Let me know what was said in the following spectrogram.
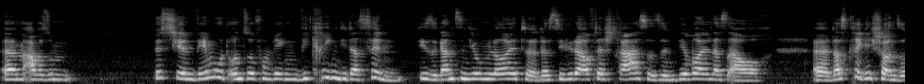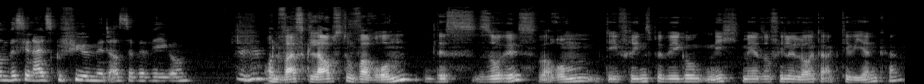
ähm, aber so ein bisschen Wehmut und so von wegen, wie kriegen die das hin? Diese ganzen jungen Leute, dass sie wieder auf der Straße sind. Wir wollen das auch. Äh, das kriege ich schon so ein bisschen als Gefühl mit aus der Bewegung. Mhm. Und was glaubst du, warum das so ist? Warum die Friedensbewegung nicht mehr so viele Leute aktivieren kann?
